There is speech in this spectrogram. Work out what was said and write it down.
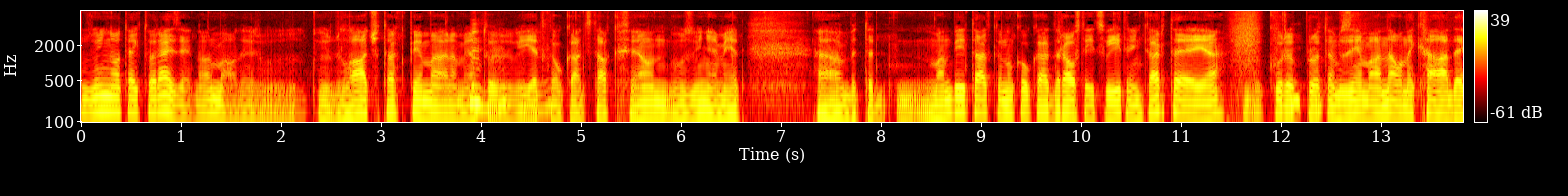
uz viņu noteikti var aiziet. Normāli ir, ir lāču taka, piemēram, ja mm -hmm. tur iet mhm. kaut kādas takas, ja, un uz viņiem iet. Uh, bet tad man bija tāda, ka nu, kaut kāda raustīta vītriņa kartē, ja, kur, protams, ziemā nav nekāda.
